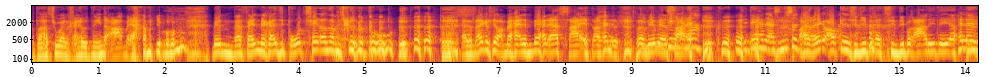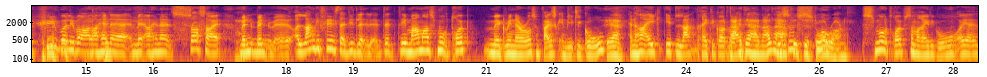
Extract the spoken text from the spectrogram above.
Og der har Suan revet den ene arm af ham jo. Mm. Men hvad fanden, man kan altid bruge tænder, når man skyder med bue. altså, man kan sige, at han, han er sej. Han, han, det er vil nemlig være det, sej. er. Det er det, han er. Altså, nu sidder Og han har ikke opgivet sine, libera- sine liberale idéer. Han er hyperliberal, og han er, men- og han er så sej. Men, men, øh, og langt de fleste af de, det, det er meget, meget små drøb med Green Arrow, som faktisk er virkelig gode. Ja. Han har ikke et langt, rigtig godt Nej, run. det har han aldrig Det haft, sådan det, det store små- run. Små drøb, som er rigtig gode, og jeg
